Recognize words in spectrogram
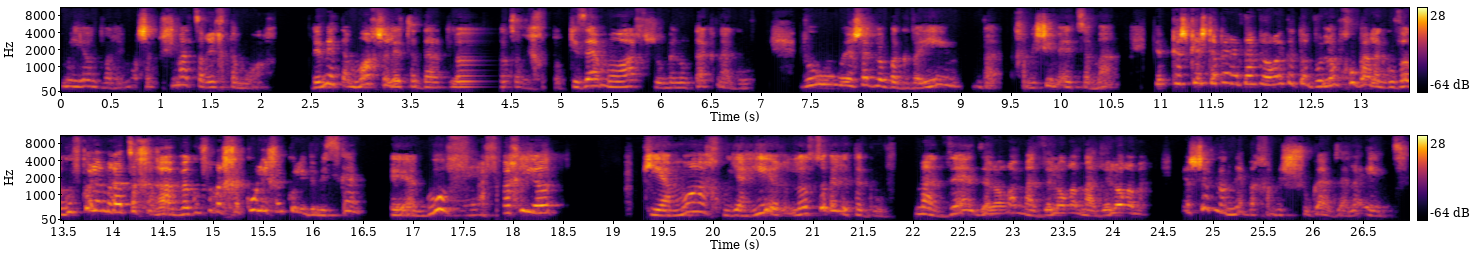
מיליון דברים. עכשיו, בשביל מה צריך את המוח? באמת, המוח של עץ הדת לא צריך אותו, כי זה המוח שהוא מנותק מהגוף, והוא יושב לו בגבהים, בחמישים עץ אמה, ומקשקש את הבן אדם והורג אותו, והוא לא מחובר לגוף, והגוף כל היום רץ אחריו, והגוף אומר, חכו לי, חכו לי, ומסכן. אה, הגוף הפך להיות, כי המוח הוא יהיר, לא סובל את הגוף. מה, זה, זה לא רמה, זה לא רמה, זה לא רמה. יושב לו נבח המשוגע הזה על העץ.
